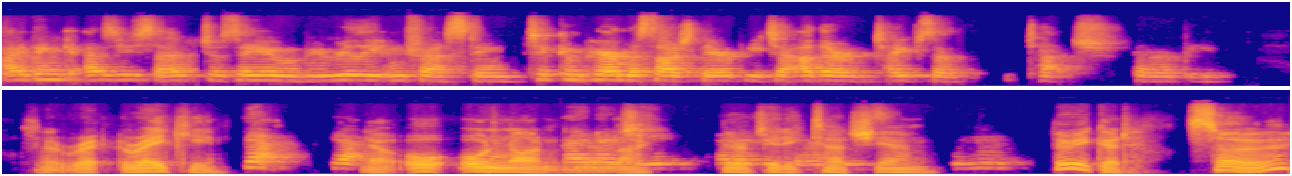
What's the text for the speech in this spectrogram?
I think, as you said, Jose, it would be really interesting to compare massage therapy to other types of touch therapy. So re- Reiki. Yeah, yeah. yeah or or yeah. non energy, know, like therapeutic touch. Yeah. Mm-hmm. Very good. So,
